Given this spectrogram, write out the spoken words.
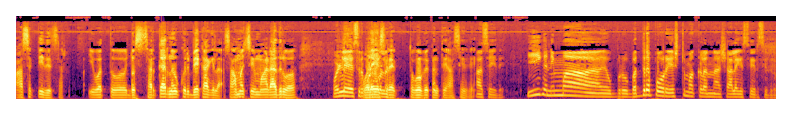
ಆಸಕ್ತಿ ಇದೆ ಸರ್. ಇವತ್ತು ಸರ್ಕಾರಿ ನೌಕರಿ ಬೇಕಾಗಿಲ್ಲ. ಸಮಾಜ ಸೇವೆ ಮಾಡಾದ್ರೂ ಒಳ್ಳೆ ಹೆಸರು ಒಳ್ಳೆ ಹೆಸರು ತಗೋಬೇಕಂತ ಆಸೆ ಇದೆ. ಆಸೆ ಇದೆ. ಈಗ ನಿಮ್ಮ ಒಬ್ರು ಭದ್ರಪ್ಪ ಅವರು ಎಷ್ಟು ಮಕ್ಕಳನ್ನ ಶಾಲೆಗೆ ಸೇರಿಸಿದ್ರು?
